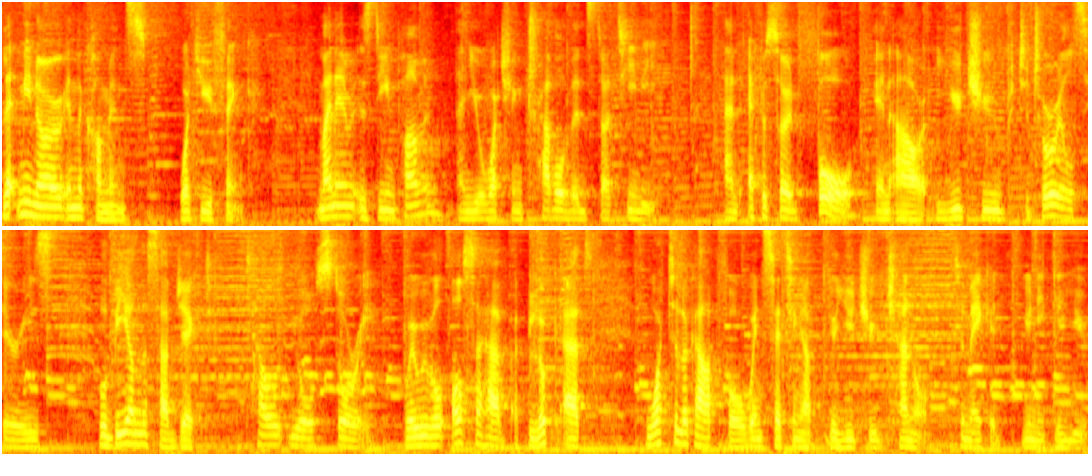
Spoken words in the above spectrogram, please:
Let me know in the comments what you think. My name is Dean Parman and you're watching TravelVids.tv and episode 4 in our YouTube tutorial series will be on the subject Tell Your Story where we will also have a look at what to look out for when setting up your YouTube channel to make it uniquely you.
